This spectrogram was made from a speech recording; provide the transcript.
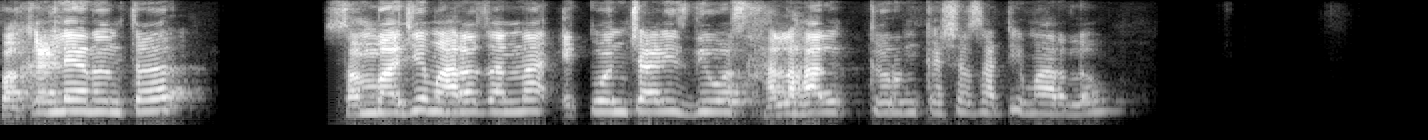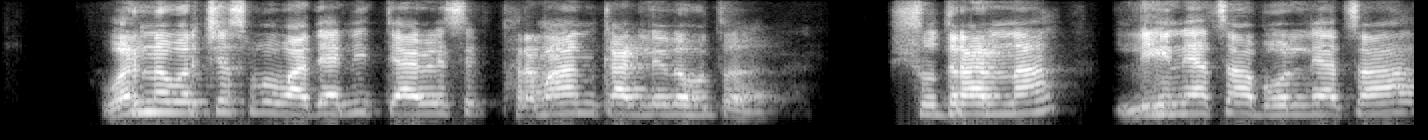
पकडल्यानंतर संभाजी महाराजांना एकोणचाळीस दिवस हलहाल करून कशासाठी मारलं? वर्णवर्चस्ववाद्यांनी त्यावेळेस एक फरमान काढलेलं होतं. शूद्रांना लिहिण्याचा बोलण्याचा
